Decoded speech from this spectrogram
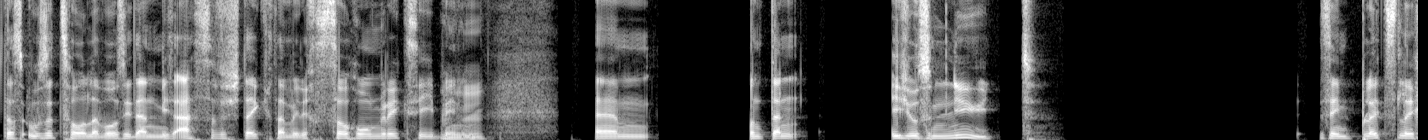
das rauszuholen, wo sie dann mein Essen versteckt haben, weil ich so hungrig war. bin. Mhm. Ähm, und dann ist aus dem Nichts sind plötzlich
